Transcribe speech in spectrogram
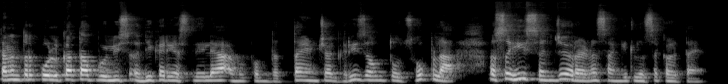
त्यानंतर कोलकाता पोलीस अधिकारी असलेल्या अनुपम दत्ता यांच्या घरी जाऊन तो झोपला असंही संजय रॉयनं सांगितलं असं कळत आहे.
